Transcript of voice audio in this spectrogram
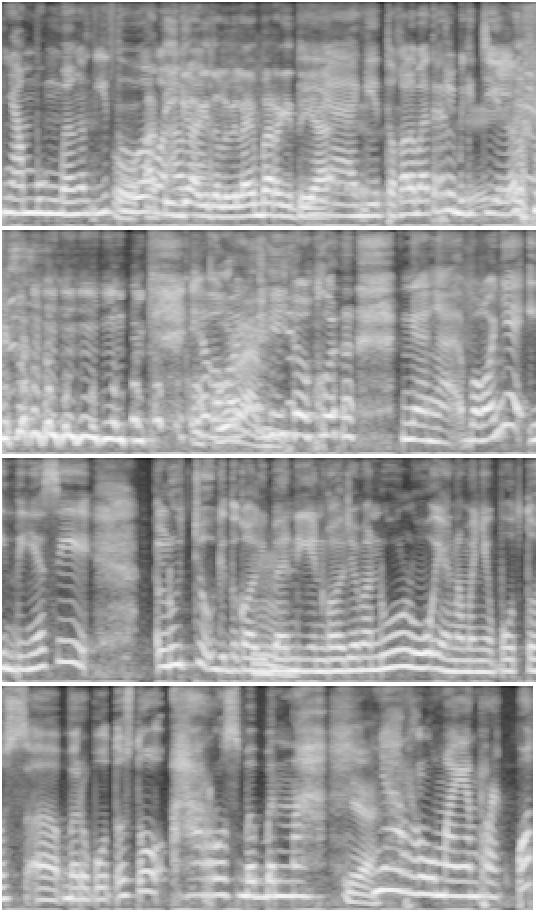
nyambung banget gitu. Oh, A3 sama- gitu lebih lebar gitu ya. Iya gitu. Kalau baterai lebih kecil. ya, Ukuran. pokoknya, iya, ukuran. Nggak nggak. Pokoknya intinya sih lucu gitu kalau Hmm. dibandingin kalau zaman dulu yang namanya putus eh, baru putus tuh harus bebenahnya Iya. lumayan repot.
